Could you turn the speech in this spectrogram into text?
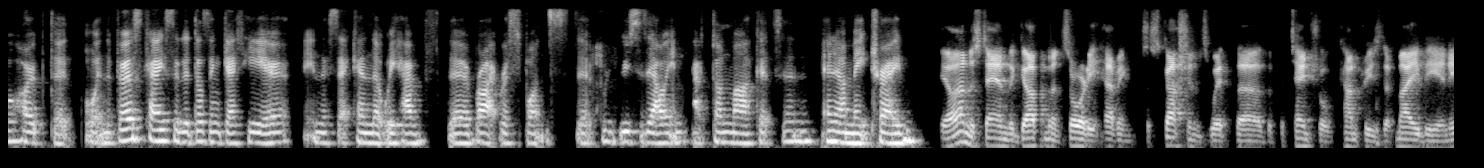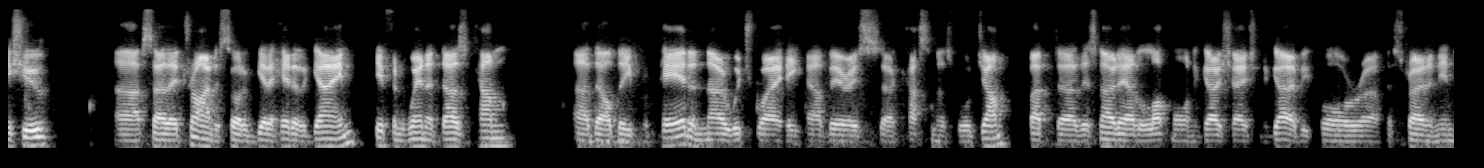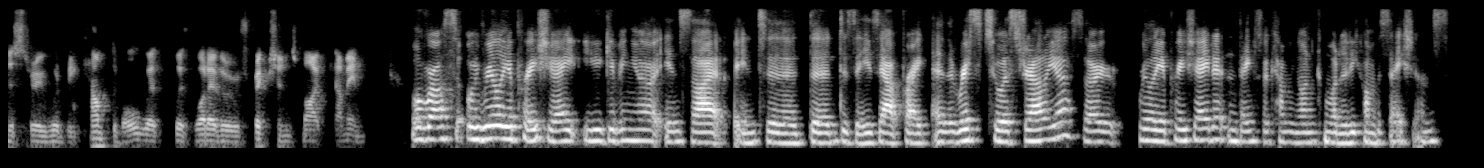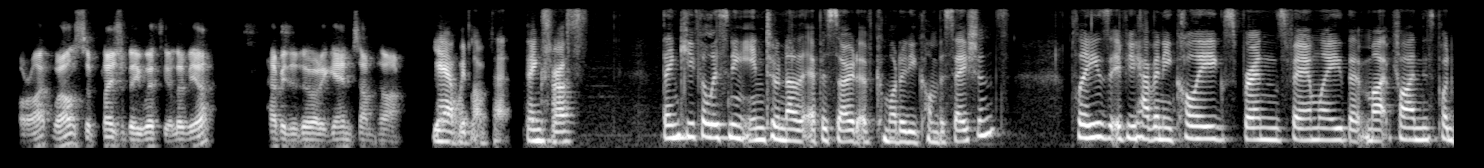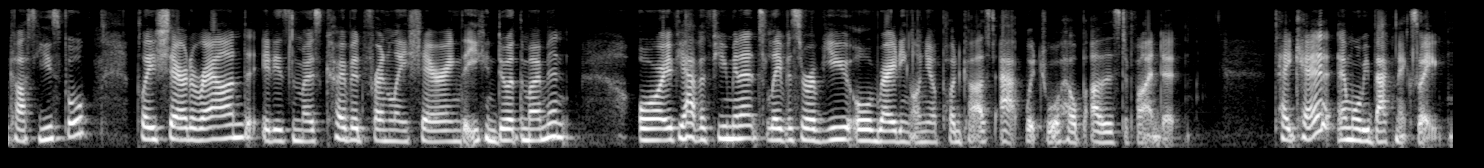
we'll hope that, or in the first case, that it doesn't get here. In the second, that we have the right response that reduces our impact on markets and, and our meat trade. Yeah, I understand the government's already having discussions with uh, the potential countries that may be an issue. Uh, so they're trying to sort of get ahead of the game. If and when it does come, uh, they'll be prepared and know which way our various uh, customers will jump but uh, there's no doubt a lot more negotiation to go before uh, Australian industry would be comfortable with, with whatever restrictions might come in. Well, Ross, we really appreciate you giving your insight into the disease outbreak and the risk to Australia. So, really appreciate it. And thanks for coming on Commodity Conversations. All right. Well, it's a pleasure to be with you, Olivia. Happy to do it again sometime. Yeah, we'd love that. Thanks, Ross. Thank you for listening in to another episode of Commodity Conversations. Please, if you have any colleagues, friends, family that might find this podcast useful, please share it around. It is the most COVID friendly sharing that you can do at the moment. Or if you have a few minutes, leave us a review or rating on your podcast app, which will help others to find it. Take care, and we'll be back next week.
